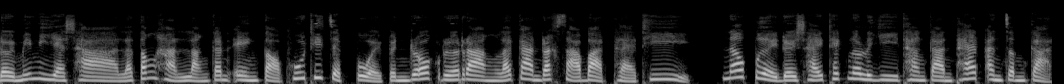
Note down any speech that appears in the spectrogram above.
โดยไม่มียาชาและต้องหันหลังกันเองต่อผู้ที่เจ็บป่วยเป็นโรคเรื้อรัง และการรักษาบาดแผลที่เน่าเปื่อยโดยใช้เทคโนโลยีทางการแพทย์อันจำกัด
